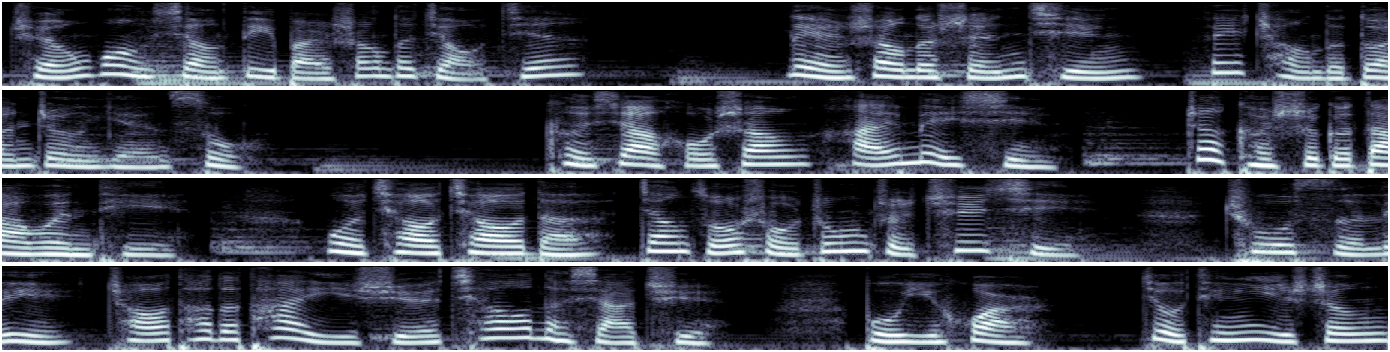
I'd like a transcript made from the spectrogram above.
全望向地板上的脚尖，脸上的神情非常的端正严肃。可夏侯商还没醒，这可是个大问题。我悄悄地将左手中指屈起，出死力朝他的太乙穴敲了下去。不一会儿，就听一声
